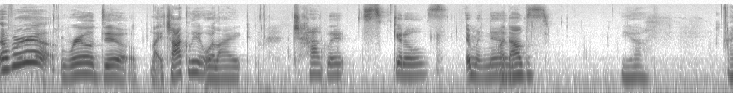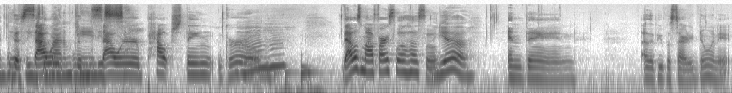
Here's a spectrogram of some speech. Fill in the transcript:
Oh, for real? Real deal. Like chocolate or like Chocolate, Skittles, M&M's. a dollar? Yeah. I The definitely used to buy sour, the sour pouch thing, girl. Mhm. That was my first little hustle. Yeah. And then other people started doing it.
